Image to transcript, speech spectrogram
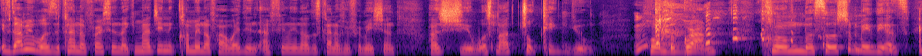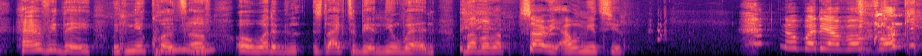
if Dami was the kind of person, like imagine coming off her wedding and feeling all this kind of information, and she was not choking you on the gram, on the social medias every day with new quotes of mm-hmm. "Oh, what it's like to be a new wed." Blah blah blah. Sorry, I will mute you. Nobody above fucking.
